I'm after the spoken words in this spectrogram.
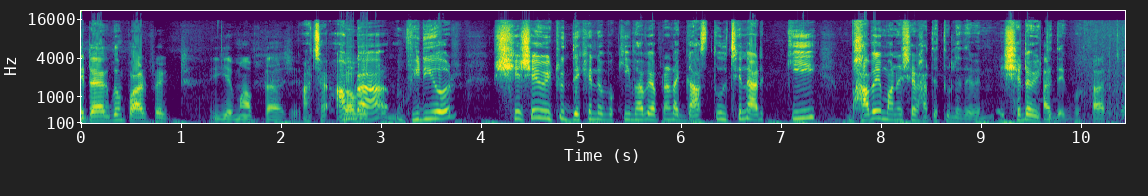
এটা একদম পারফেক্ট ইয়ে মাপটা আছে আচ্ছা আমরা ভিডিওর শেষেও একটু দেখে নেব কীভাবে আপনারা গাছ তুলছেন আর কীভাবে মানুষের হাতে তুলে দেবেন সেটাও একটু দেখব। আচ্ছা।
